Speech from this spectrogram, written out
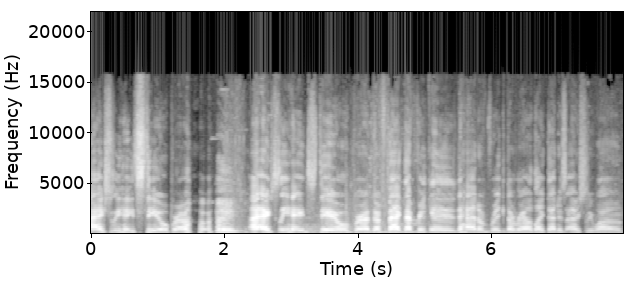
I actually hate steel, bro. I actually hate steel, bro. The fact that freaking had him rigged around like that is actually wild.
